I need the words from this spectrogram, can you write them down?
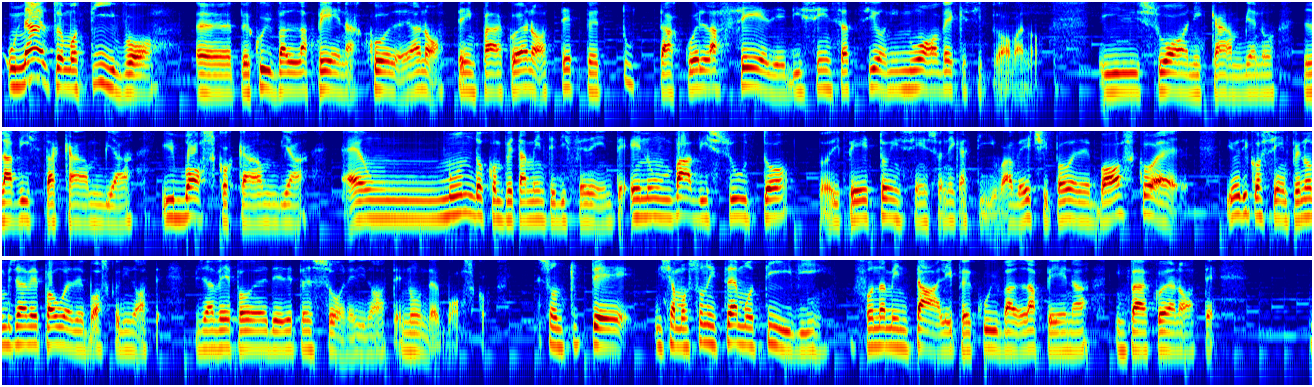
Un altro motivo eh, per cui vale la pena correre la notte, imparare a correre la notte per tutta quella serie di sensazioni nuove che si provano i suoni cambiano, la vista cambia, il bosco cambia, è un mondo completamente differente e non va vissuto, lo ripeto, in senso negativo. Averci paura del bosco è... Io dico sempre, non bisogna avere paura del bosco di notte, bisogna avere paura delle persone di notte, non del bosco. Sono tutte, diciamo, sono i tre motivi fondamentali per cui vale la pena imparare con la notte.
